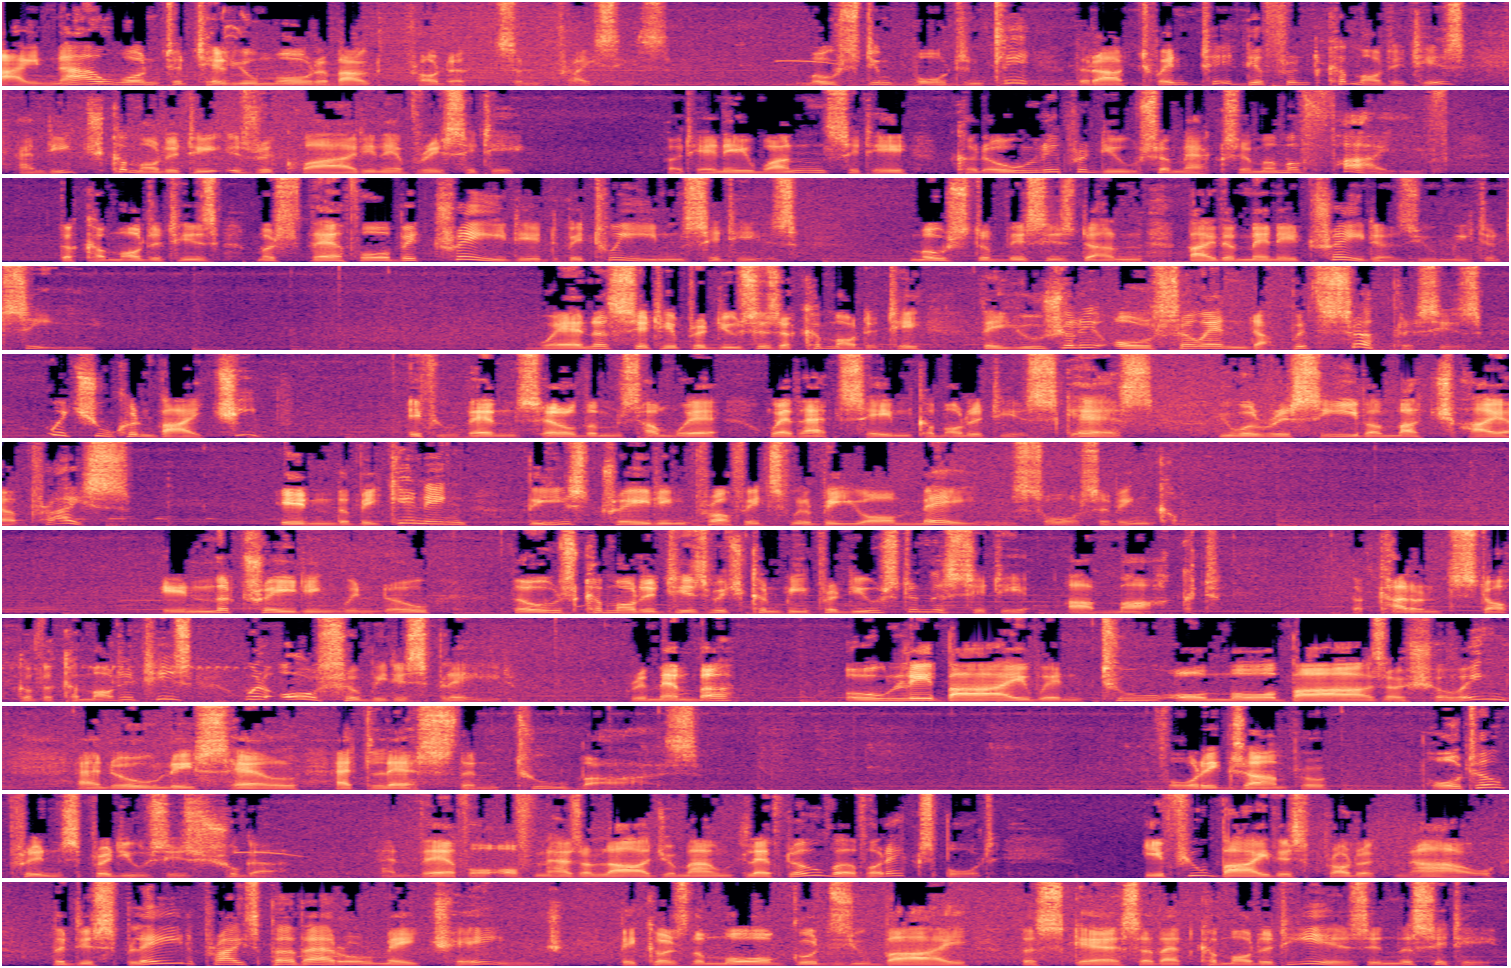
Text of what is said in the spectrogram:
I now want to tell you more about products and prices. Most importantly, there are 20 different commodities, and each commodity is required in every city. But any one city can only produce a maximum of five. The commodities must therefore be traded between cities. Most of this is done by the many traders you meet at sea. When a city produces a commodity, they usually also end up with surpluses, which you can buy cheap. If you then sell them somewhere where that same commodity is scarce, you will receive a much higher price. In the beginning, these trading profits will be your main source of income. In the trading window, those commodities which can be produced in the city are marked. The current stock of the commodities will also be displayed. Remember, only buy when two or more bars are showing, and only sell at less than two bars. For example, Port-au-Prince produces sugar, and therefore often has a large amount left over for export. If you buy this product now, the displayed price per barrel may change, because the more goods you buy, the scarcer that commodity is in the city.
